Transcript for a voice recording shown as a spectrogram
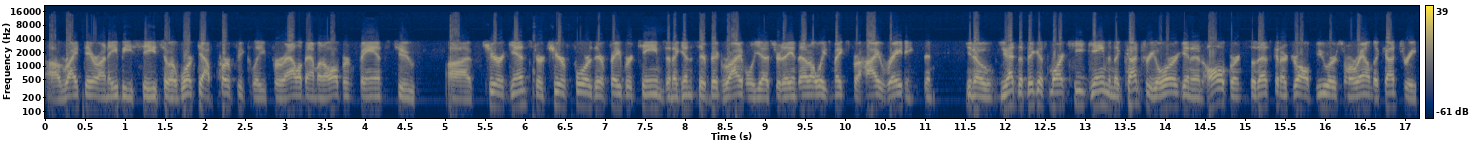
uh, right there on ABC. So it worked out perfectly for Alabama and Auburn fans to uh, cheer against or cheer for their favorite teams and against their big rival yesterday, and that always makes for high ratings. And you know, you had the biggest marquee game in the country, Oregon and Auburn, so that's going to draw viewers from around the country,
